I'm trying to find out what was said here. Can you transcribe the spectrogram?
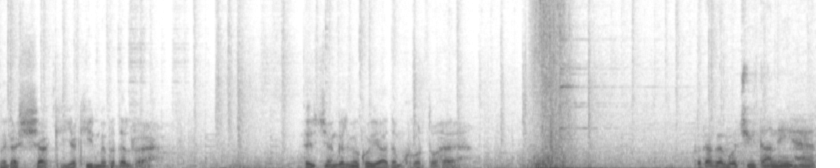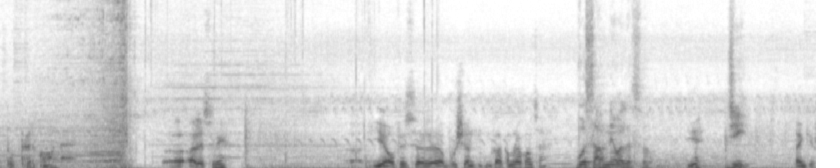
मेरा शक यकीन में बदल रहा है। इस जंगल में कोई आदमखोर तो है? पर अगर वो चीता नहीं है तो फिर कौन है? अ, अरे सुनिए। ये ऑफिसर भूषण उनका कमरा कौन सा है? वो सामने वाला सर। ये? जी। थैंक यू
